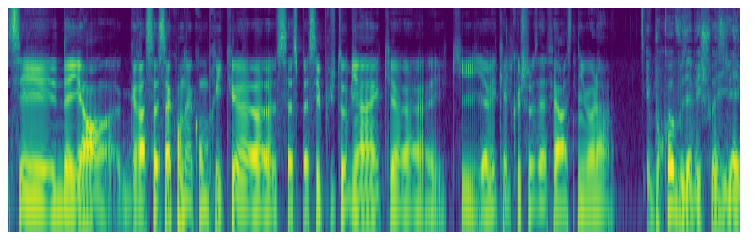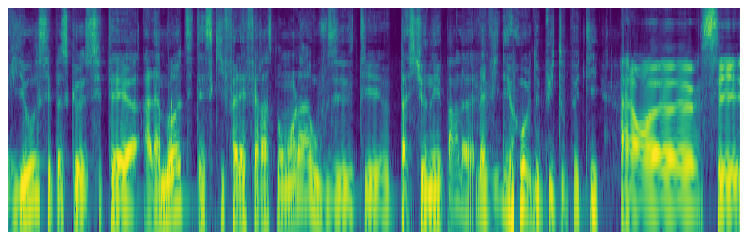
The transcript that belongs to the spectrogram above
c'est d'ailleurs grâce à ça qu'on a compris que ça se passait plutôt bien et qu'il y avait quelque chose à faire à ce niveau-là. Et pourquoi vous avez choisi la vidéo? C'est parce que c'était à la mode, c'était ce qu'il fallait faire à ce moment-là, ou vous étiez passionné par la, vidéo depuis tout petit? Alors, euh, c'est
